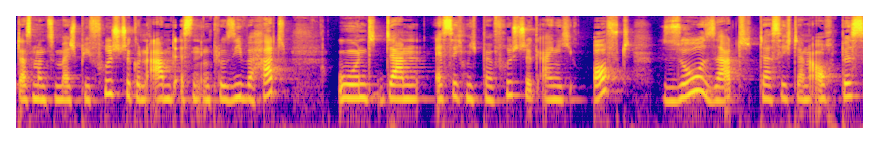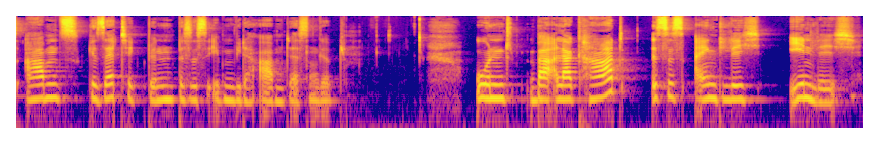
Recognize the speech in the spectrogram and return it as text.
dass man zum Beispiel Frühstück und Abendessen inklusive hat. Und dann esse ich mich beim Frühstück eigentlich oft so satt, dass ich dann auch bis abends gesättigt bin, bis es eben wieder Abendessen gibt. Und bei à la carte ist es eigentlich ähnlich.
